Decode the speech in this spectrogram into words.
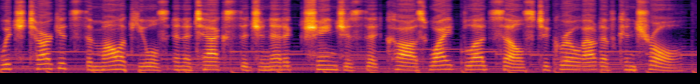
which targets the molecules and attacks the genetic changes that cause white blood cells to grow out of control.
